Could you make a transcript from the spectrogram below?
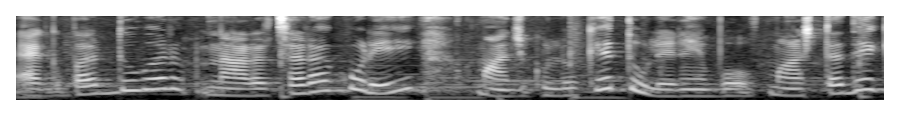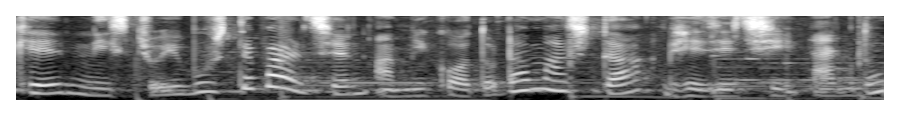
একবার দুবার নাড়াচাড়া করেই মাছগুলোকে তুলে নেব। মাছটা দেখে নিশ্চয়ই বুঝতে পারছেন আমি কতটা মাছটা ভেজেছি। একদম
